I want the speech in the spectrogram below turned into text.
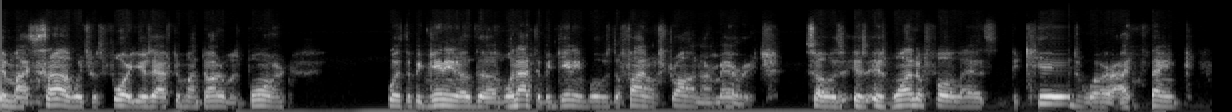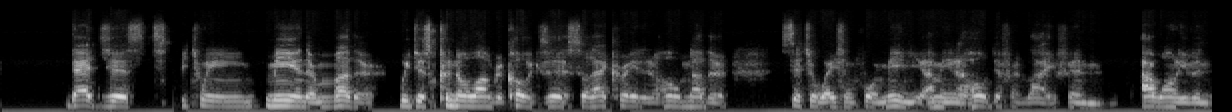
my son, which was four years after my daughter was born, was the beginning of the well, not the beginning, but was the final straw in our marriage. So as, as, as wonderful as the kids were, I think that just between me and their mother, we just could no longer coexist. So that created a whole nother situation for me. I mean, a whole different life. And I won't even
